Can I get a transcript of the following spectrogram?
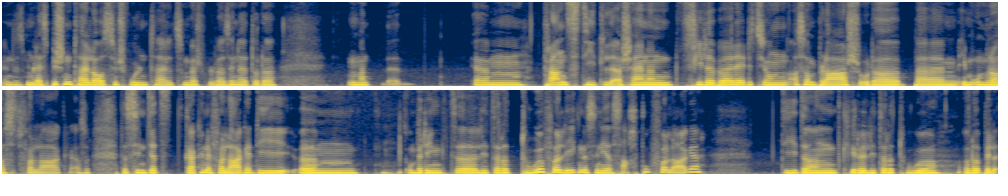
in diesem lesbischen Teil aus, den schwulen Teil zum Beispiel, weiß ich nicht, oder man, äh, ähm, Trans-Titel erscheinen viele bei der Edition Assemblage oder beim, im Unrast Verlag. Also das sind jetzt gar keine Verlage, die ähm, unbedingt äh, Literatur verlegen, das sind eher Sachbuchverlage, die dann queere Literatur oder Be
